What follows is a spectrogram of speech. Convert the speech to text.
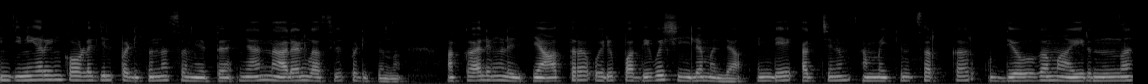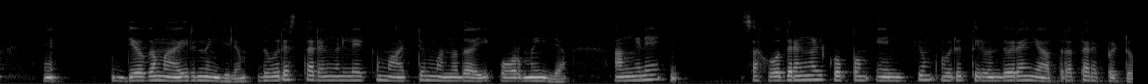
എഞ്ചിനീയറിംഗ് കോളേജിൽ പഠിക്കുന്ന സമയത്ത് ഞാൻ നാലാം ക്ലാസ്സിൽ പഠിക്കുന്നു. അക്കാലങ്ങളിൽ യാത്ര ഒരു പതിവ് ശീലമല്ല. എന്റെ അച്ഛനും അമ്മയ്ക്കും സർക്കാർ ഉദ്യോഗമായിരുന്ന ഉദ്യോഗമായിരുന്നെങ്കിലും ദൂരസ്ഥലങ്ങളിലേക്ക് മാറ്റം വന്നതായി ഓർമ്മയില്ല. അങ്ങനെ സഹോദരങ്ങൾക്കൊപ്പം എനിക്കും ഒരു തിരുവനന്തപുരം യാത്ര തരപ്പെട്ടു.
